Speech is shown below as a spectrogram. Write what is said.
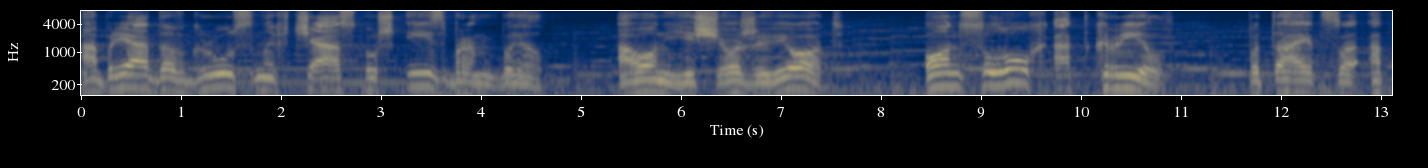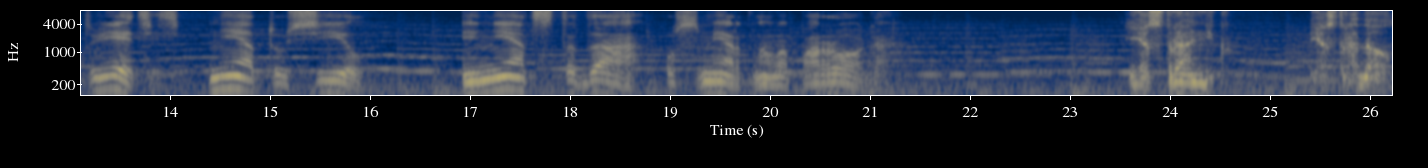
Обрядов грустных час уж избран был, а он еще живет. Он слух открыл, пытается ответить, нету сил и нет стыда у смертного порога. Я странник, я страдал,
